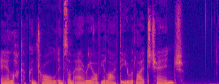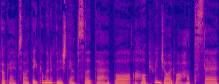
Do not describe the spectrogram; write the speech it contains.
a lack of control in some area of your life that you would like to change, Okay, so I think I'm going to finish the episode there, but I hope you enjoyed what I had to say.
